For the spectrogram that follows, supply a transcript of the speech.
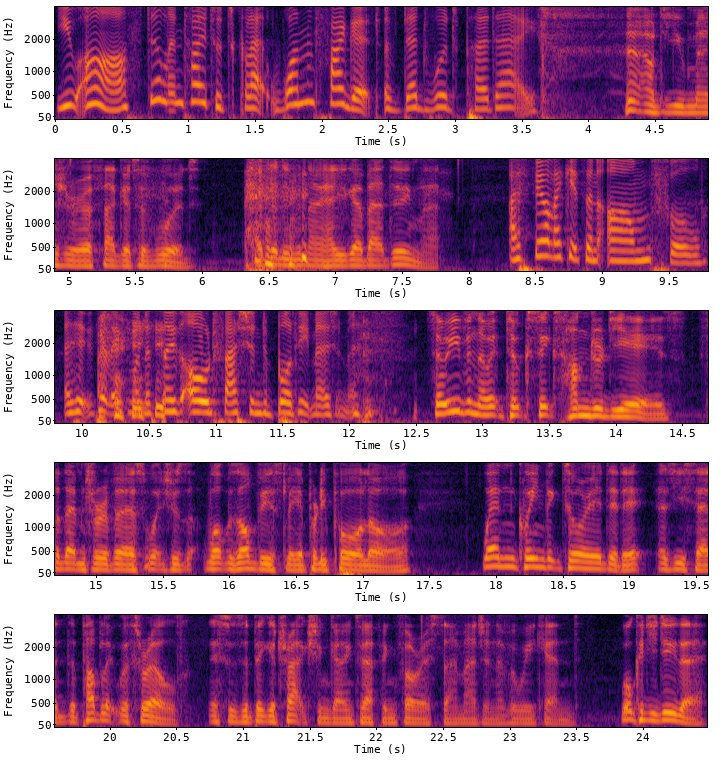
you are still entitled to collect one faggot of dead wood per day. How do you measure a faggot of wood? I don't even know how you go about doing that. I feel like it's an armful. I feel like it's one of those old fashioned body measurements. So even though it took 600 years for them to reverse, which was what was obviously a pretty poor law, when Queen Victoria did it, as you said, the public were thrilled. This was a big attraction going to Epping Forest, I imagine, of a weekend. What could you do there?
